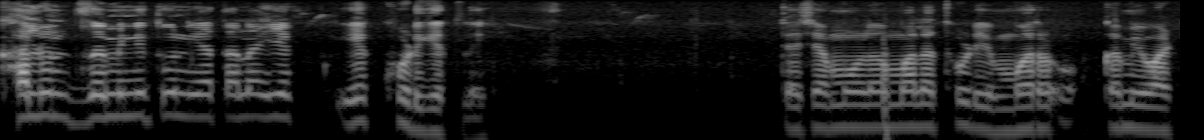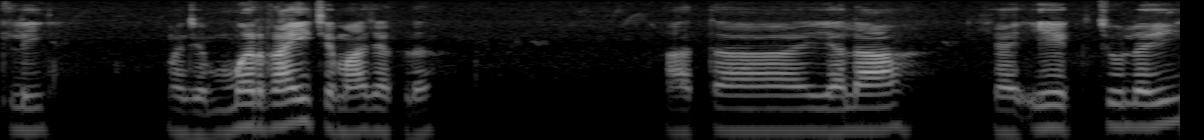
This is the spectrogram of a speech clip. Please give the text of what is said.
खालून जमिनीतून येताना एक एक खोड घेतलंय. त्याच्यामुळं मला थोडी मर कमी वाटली. म्हणजे मर नाहीच आहे माझ्याकडं. आता याला ह्या एक जुलै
